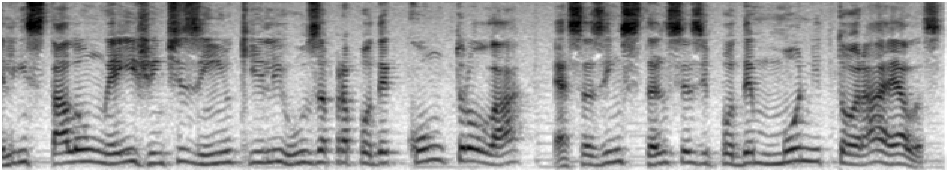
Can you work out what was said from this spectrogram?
ele instala um agentzinho que ele usa para poder controlar essas instâncias e poder monitorar elas.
